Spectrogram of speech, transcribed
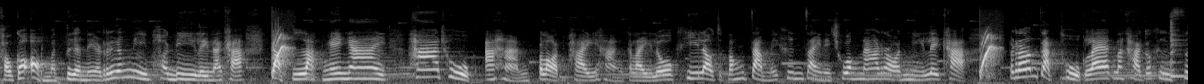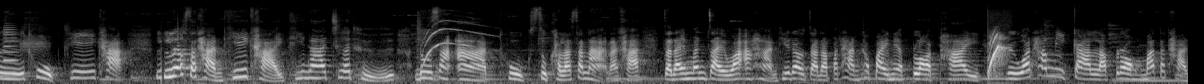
เขาก็ออกมาเตือนในเรื่องนี้พอดีเลยนะคะ กับหลักง่ายๆ 5 ถูกอาหารปลอดภัยห่างไกลโรคที่เราจะต้องจำให้ขึ้นใจในช่วงหน้าร้อนนี้เลยค่ะ เริ่มจากถูกแรกนะคะก็คือซื้อถูกที่ค่ะ เลือกสถานที่ขายที่น่าเชื่อถือ ดูสะอาดถูกสุขลักษณะนะคะ จะได้มั่นใจว่าอาหารที่เราจะรับประทานเข้าไปเนี่ยปลอดภัย หรือว่าถ้ามีการรับรองมาตรฐาน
